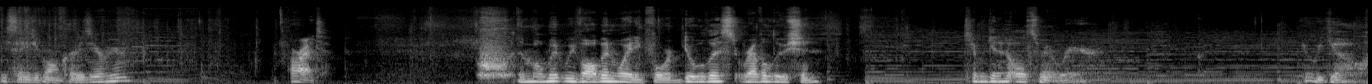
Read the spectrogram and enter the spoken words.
These things are going crazy over here. Alright. The moment we've all been waiting for. Duelist Revolution. Can we get an ultimate rare? Here we go.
